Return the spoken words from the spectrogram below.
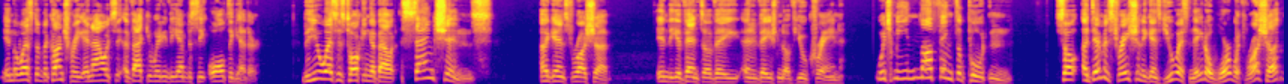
in the west of the country, and now it's evacuating the embassy altogether. The U.S. is talking about sanctions against Russia in the event of a, an invasion of Ukraine, which mean nothing to Putin. So, a demonstration against U.S. NATO war with Russia,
